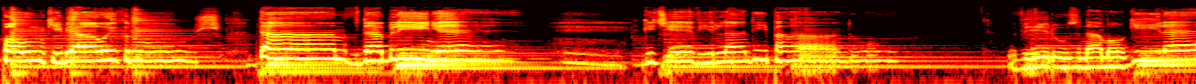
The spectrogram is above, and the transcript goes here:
pąki białych róż. Tam w Dublinie, gdzie w Irlandii padł, wyrósł na mogile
